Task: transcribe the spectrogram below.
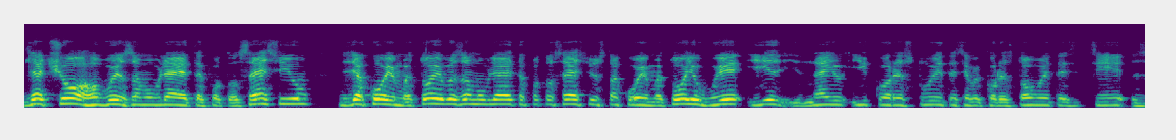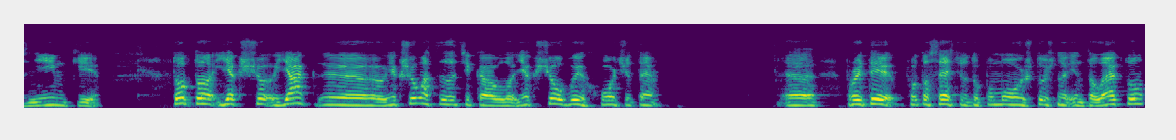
Для чого ви замовляєте фотосесію? З якою метою ви замовляєте фотосесію, з такою метою ви і нею і користуєтеся, використовуєте ці знімки. Тобто, якщо як, е, якщо вас це зацікавило, якщо ви хочете е, пройти фотосесію з допомогою штучного інтелекту,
